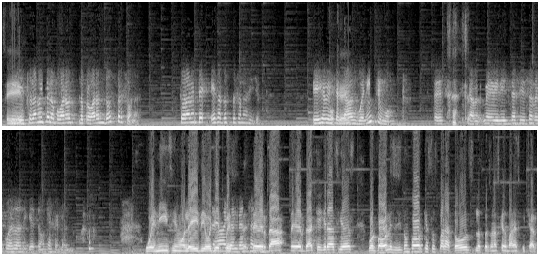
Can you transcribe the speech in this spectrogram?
Sí. Y solamente lo probaron, lo probaron dos personas. Solamente esas dos personas y yo. Y dije, ese trago es buenísimo. Entonces, me viniste así ese recuerdo, así que tengo que hacerlo. Buenísimo, Lady. Oye, pues de, verdad, de verdad que gracias. Por favor, necesito un favor que esto es para todas las personas que nos van a escuchar.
